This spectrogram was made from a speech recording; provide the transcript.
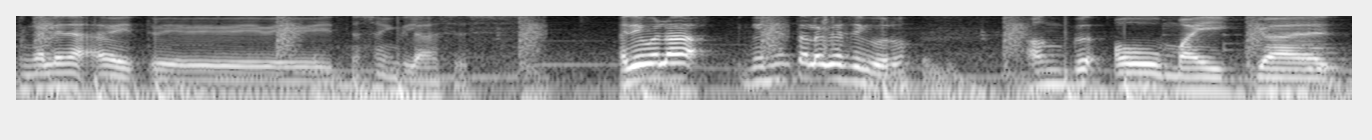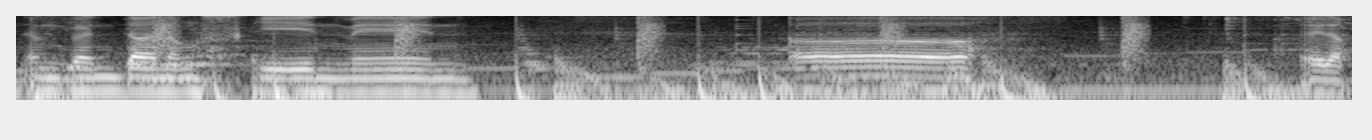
Ang galing na... Wait, wait, wait, wait, wait, wait. Nasaan yung glasses? Hindi, wala. Ganyan talaga siguro. Ang... Oh my God. Ang ganda ng skin, men. Uh, relax.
